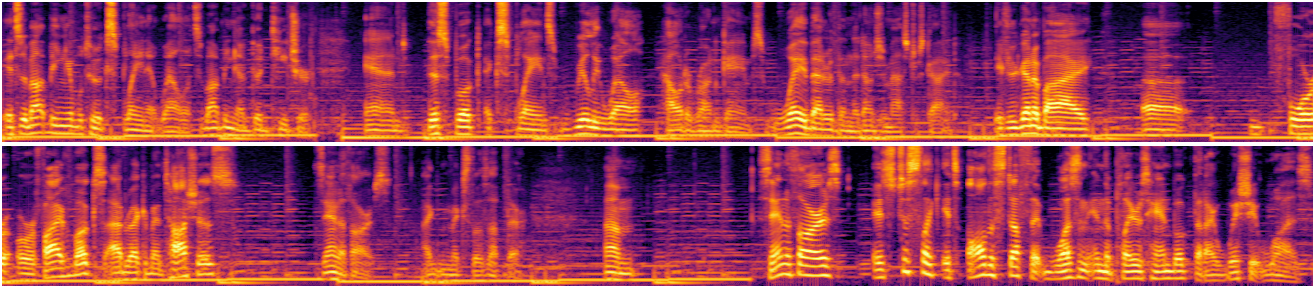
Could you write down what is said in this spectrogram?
It's about being able to explain it well. It's about being a good teacher. And this book explains really well how to run games, way better than the Dungeon Master's Guide. If you're gonna buy uh, four or five books, I'd recommend Tasha's, Xanathar's. I mix those up there. Um, Xanathar's it's just like it's all the stuff that wasn't in the player's handbook that I wish it was.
